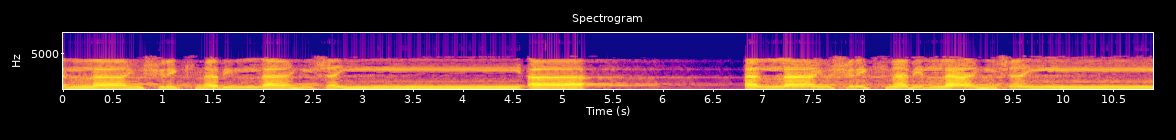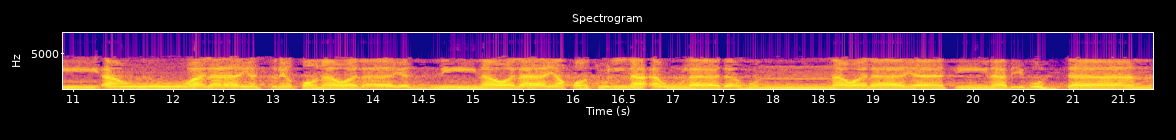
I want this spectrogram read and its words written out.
أن لا يشركن بالله شيئا. ألا يشركن بالله شيئا ولا يسرقن ولا يزنين ولا يقتلن أولادهن ولا ياتين ببهتان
